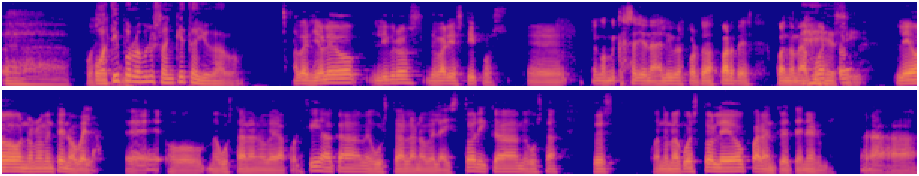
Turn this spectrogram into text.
Ah, pues, o a ti por lo menos en qué te ha ayudado. A ver, yo leo libros de varios tipos. Eh, tengo mi casa llena de libros por todas partes. Cuando me acuesto, leo normalmente novela. Eh, o me gusta la novela policíaca, me gusta la novela histórica, me gusta... Entonces, cuando me acuesto leo para entretenerme, para,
